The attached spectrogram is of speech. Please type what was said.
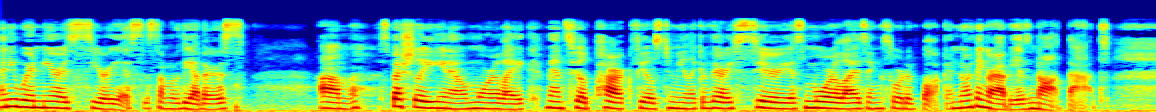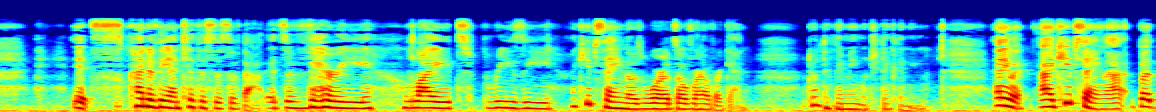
anywhere near as serious as some of the others. Um, especially, you know, more like Mansfield Park feels to me like a very serious, moralizing sort of book. And Northanger Abbey is not that. It's kind of the antithesis of that. It's a very light, breezy. I keep saying those words over and over again. I don't think they mean what you think they mean. Anyway, I keep saying that, but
